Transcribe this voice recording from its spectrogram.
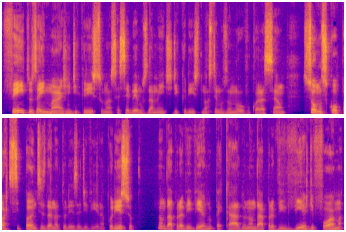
feitos à imagem de Cristo, nós recebemos da mente de Cristo, nós temos um novo coração, somos coparticipantes da natureza divina. Por isso, não dá para viver no pecado, não dá para viver de forma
